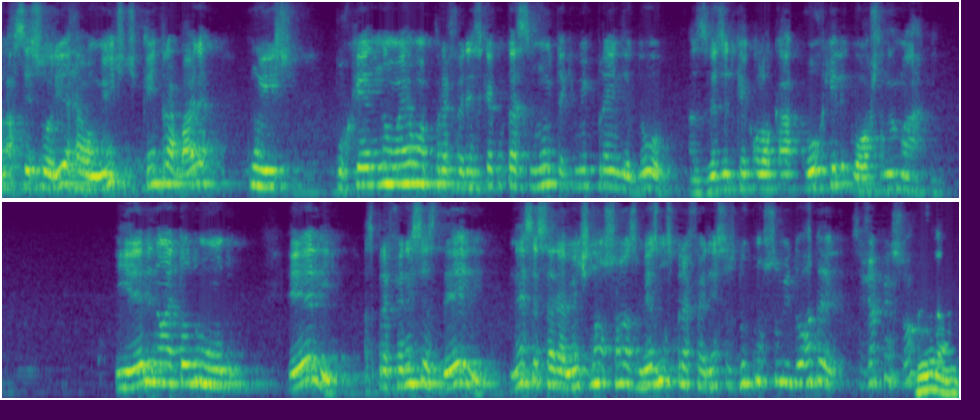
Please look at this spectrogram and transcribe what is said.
assessoria realmente de quem trabalha com isso. Porque não é uma preferência que acontece muito, é que o empreendedor, às vezes, ele quer colocar a cor que ele gosta na marca. E ele não é todo mundo. Ele, as preferências dele, necessariamente não são as mesmas preferências do consumidor dele. Você já pensou? Não.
